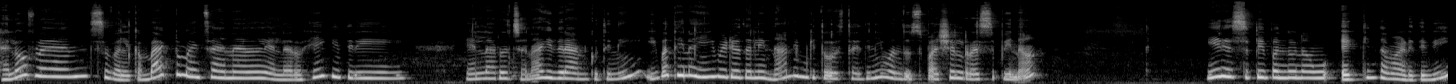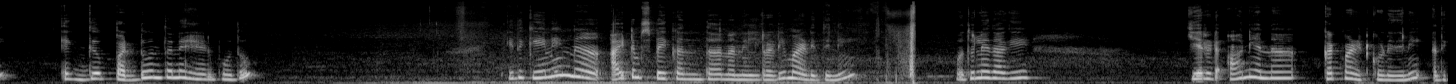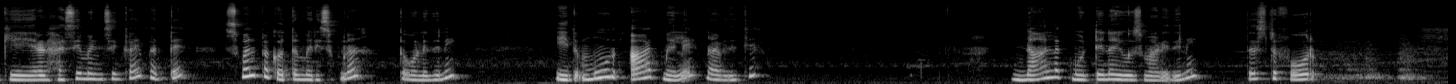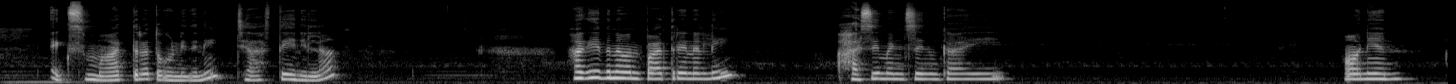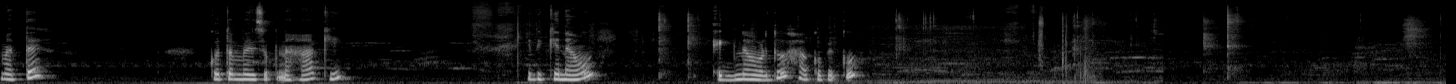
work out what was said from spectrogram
Hello friends welcome back to my channel ಎಲ್ಲರೂ ಹೇಗಿದ್ದೀರಿ? ಎಲ್ಲರೂ ಚೆನ್ನಾಗಿದ್ದೀರಾ ಅನ್ಕೋತೀನಿ. ಇವತ್ತಿನ ಈ ವಿಡಿಯೋದಲ್ಲಿ ನಾನು ನಿಮಗೆ ತೋರಿಸ್ತಾ ಇದ್ದೀನಿ ಒಂದು ಸ್ಪೆಷಲ್ ರೆಸಿಪಿನ ಈ ರೆಸಿಪಿ ಬಂದು ನಾವು ಎಗ್ಗಿಂದ ಮಾಡಿದ್ದೀವಿ. ಎಗ್ ಪಡ್ಡು ಅಂತಲೇ ಹೇಳ್ಬೋದು. ಇದಕ್ಕೇನೇನು ಐಟಮ್ಸ್ ಬೇಕಂತ ನಾನು ಇಲ್ಲಿ ರೆಡಿ ಮಾಡಿದ್ದೀನಿ. ಮೊದಲನೇದಾಗಿ ಎರಡು ಆನಿಯನ್ನ ಕಟ್ ಮಾಡಿ ಇಟ್ಕೊಂಡಿದ್ದೀನಿ. ಅದಕ್ಕೆ ಎರಡು ಹಸಿಮೆಣಸಿನ್ಕಾಯಿ ಮತ್ತು ಸ್ವಲ್ಪ ಕೊತ್ತಂಬರಿ ಸೊಪ್ಪನ್ನ ತೊಗೊಂಡಿದ್ದೀನಿ. ಇದು ಮೂರು ಆದಮೇಲೆ ನಾವು ಇದಕ್ಕೆ ನಾಲ್ಕು ಮೊಟ್ಟೆನ ಯೂಸ್ ಮಾಡಿದ್ದೀನಿ. ಜಸ್ಟ್ ಫೋರ್ ಎಗ್ಸ್ ಮಾತ್ರ ತೊಗೊಂಡಿದ್ದೀನಿ. ಜಾಸ್ತಿ ಏನಿಲ್ಲ. ಹಾಗೆ ಇದನ್ನು ಒಂದು ಪಾತ್ರೆಯಲ್ಲಿ ಹಸಿಮೆಣಸಿನ್ಕಾಯಿ ಆನಿಯನ್ ಮತ್ತು ಕೊತ್ತಂಬರಿ ಸೊಪ್ಪನ್ನ ಹಾಕಿ ಇದಕ್ಕೆ ನಾವು ಎಗ್ನ ಹೊಡೆದು ಹಾಕೋಬೇಕು.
